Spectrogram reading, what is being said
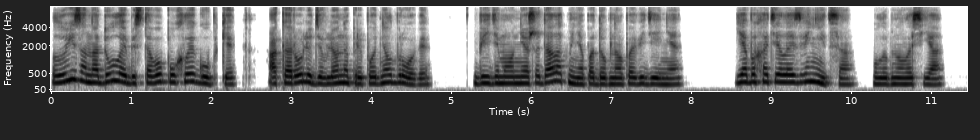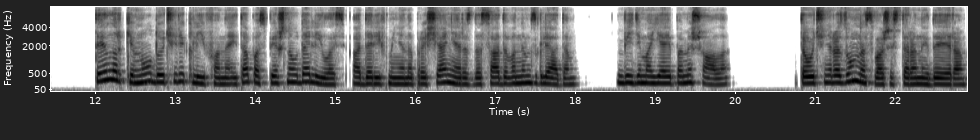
Луиза надула и без того пухлые губки, а король удивленно приподнял брови. Видимо, он не ожидал от меня подобного поведения. «Я бы хотела извиниться», – улыбнулась я. Тейлор кивнул дочери Клиффона, и та поспешно удалилась, одарив меня на прощание раздосадованным взглядом. Видимо, я и помешала. «Это очень разумно с вашей стороны, Дейра»,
